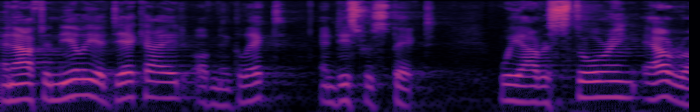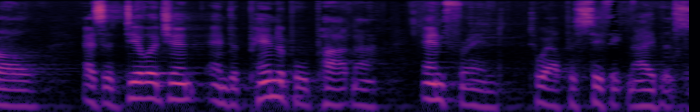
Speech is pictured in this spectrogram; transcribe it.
And after nearly a decade of neglect and disrespect, we are restoring our role as a diligent and dependable partner and friend to our Pacific neighbours.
